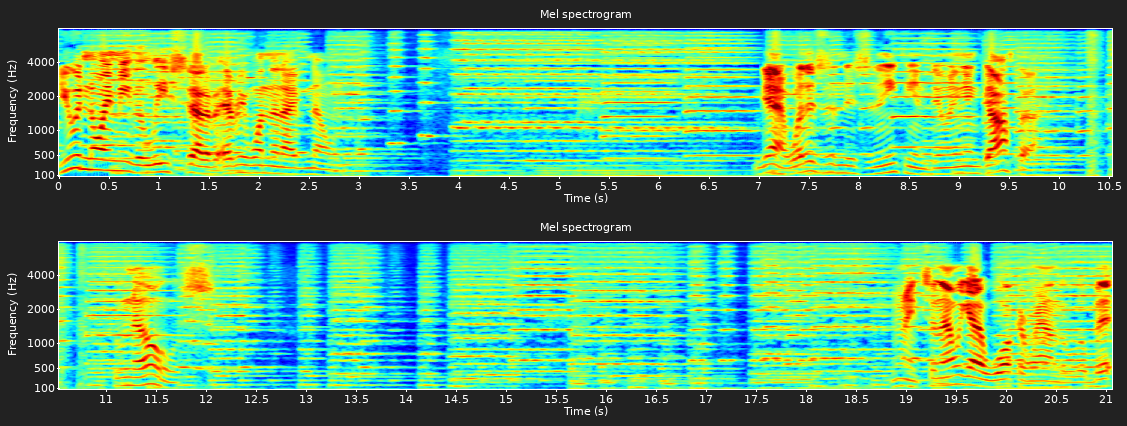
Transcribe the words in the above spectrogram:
you annoy me the least out of everyone that I've known. Yeah, what is this Zenithian doing in Gotha? Who knows? Alright, so now we gotta walk around a little bit.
